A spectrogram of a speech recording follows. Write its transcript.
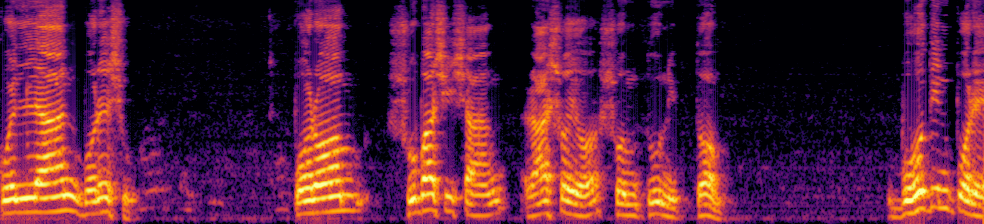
কল্যাণ বরেশু পরম সুবাসিসাং রাসয় সন্তু নিত্যম। বহুদিন পরে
